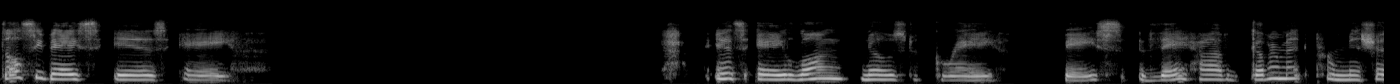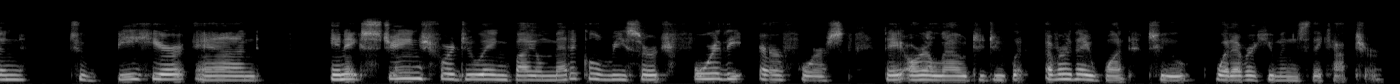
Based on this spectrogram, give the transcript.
Dulce Base is a it's a long-nosed gray base. They have government permission to be here and in exchange for doing biomedical research for the Air Force, they are allowed to do whatever they want to whatever humans they capture.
